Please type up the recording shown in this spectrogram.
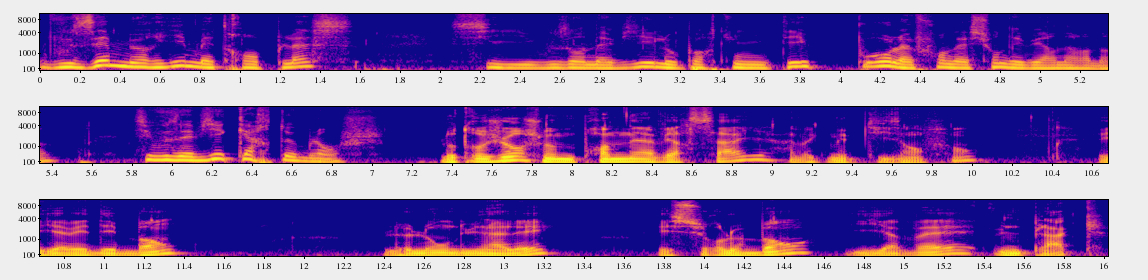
vous aimeriez mettre en place si vous en aviez l'opportunité pour la Fondation des Bernardins? Si vous aviez carte blanche? L'autre jour, je me promenais à Versailles avec mes petits-enfants et il y avait des bancs le long d'une allée et sur le banc, il y avait une plaque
